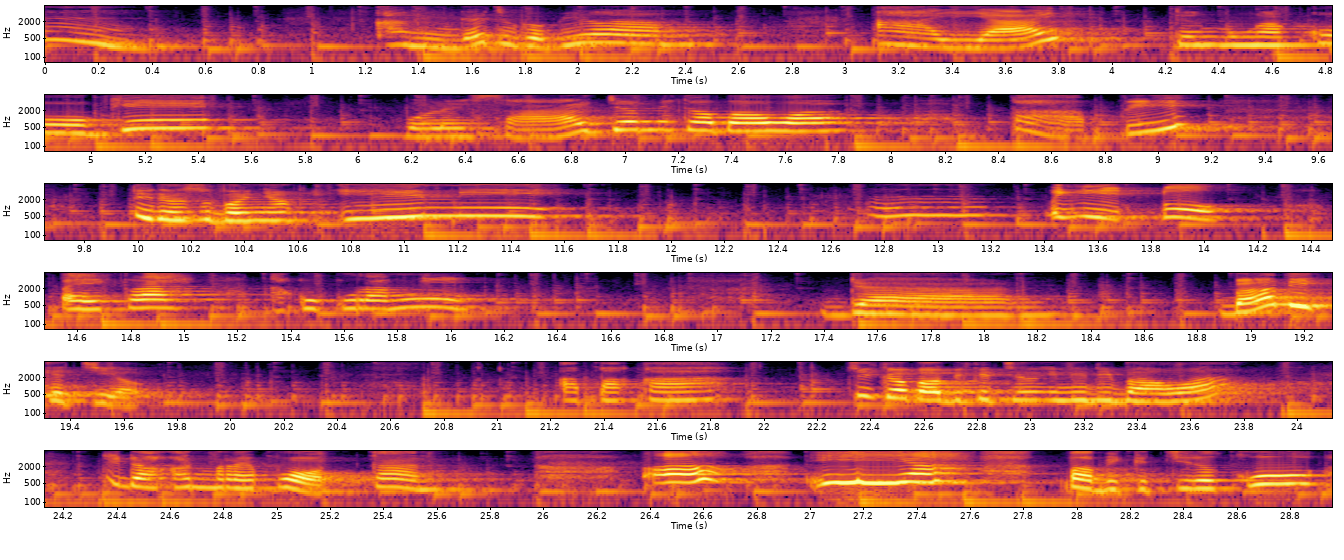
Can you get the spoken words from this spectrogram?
Hmm, Kaminda juga bilang, ayai dan bunga koge boleh saja Mika bawa. Tapi tidak sebanyak ini. Baiklah, aku kurangi. dan babi kecil. Apakah jika babi kecil ini dibawa tidak akan merepotkan? Oh iya, babi kecilku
